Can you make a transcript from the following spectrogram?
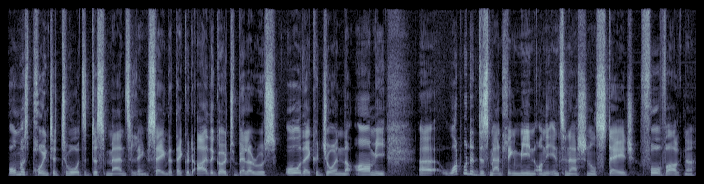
almost pointed towards a dismantling, saying that they could either go to Belarus or they could join the army. Uh, what would a dismantling mean on the international stage for Wagner?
